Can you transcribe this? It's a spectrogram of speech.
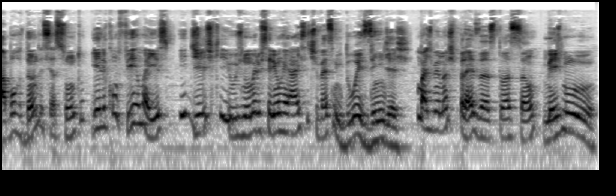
abordando esse assunto e ele confirma isso e diz que os números seriam reais se tivessem duas Índias, mas menospreza a situação, mesmo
